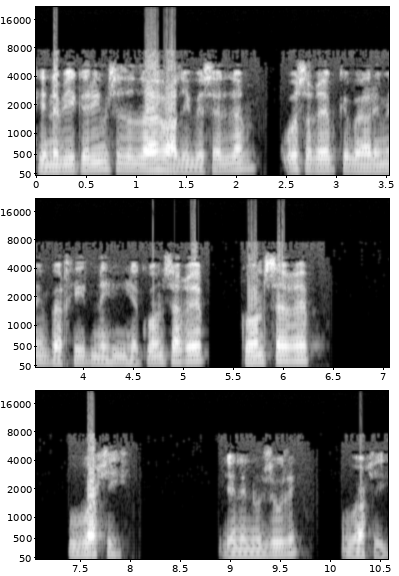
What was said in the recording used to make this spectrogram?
کہ نبی کریم صلی اللہ علیہ وسلم اس غیب کے بارے میں بخیر نہیں ہے۔ کون سا غیب؟ کون سا غیب؟ وحی۔ یعنی نزول وحی۔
